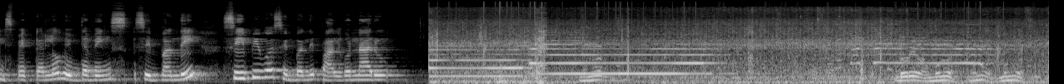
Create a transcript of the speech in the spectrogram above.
ఇన్స్పెక్టర్లు వివిధ వింగ్స్ సిబ్బంది సిపిఓ సిబ్బంది పాల్గొన్నారు. Dorela, mundur, mundur, mundur.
